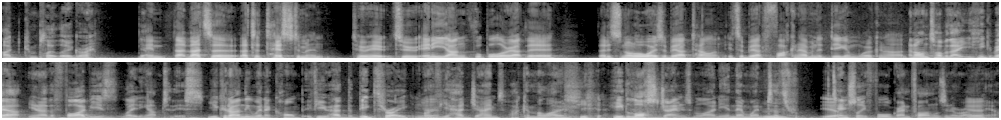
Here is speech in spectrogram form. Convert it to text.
I'd completely agree. And that, that's a that's a testament to to any young footballer out there that it's not always about talent. It's about fucking having to dig and working hard. And on top of that, you think about you know the five years leading up to this. You could only win a comp if you had the big three, or if you had James fucking Maloney. He lost James Maloney and then went to th- Yeah. potentially four grand finals in a row Yeah. now.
